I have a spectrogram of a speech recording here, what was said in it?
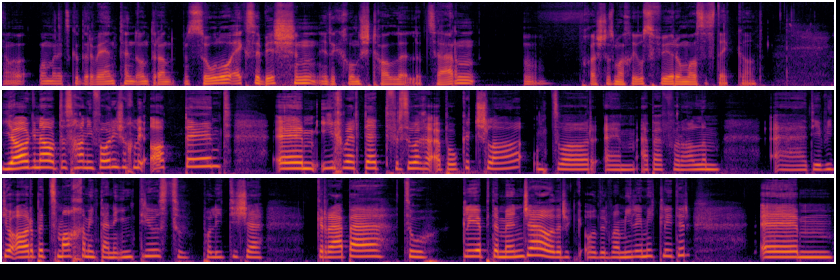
die wir jetzt gerade erwähnt haben, unter anderem Solo Exhibition in der Kunsthalle Luzern. Kannst du das mal ein bisschen ausführen, um was es dort geht? Ja, genau, das habe ich vorhin schon ein bisschen angetönt. Ähm, ich werde dort versuchen, einen Bogen zu schlagen. Und zwar ähm, eben vor allem äh, die Videoarbeit zu machen mit diesen Interviews zu politischen Gräben, zu geliebten Menschen oder, oder Familienmitgliedern. Ähm,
